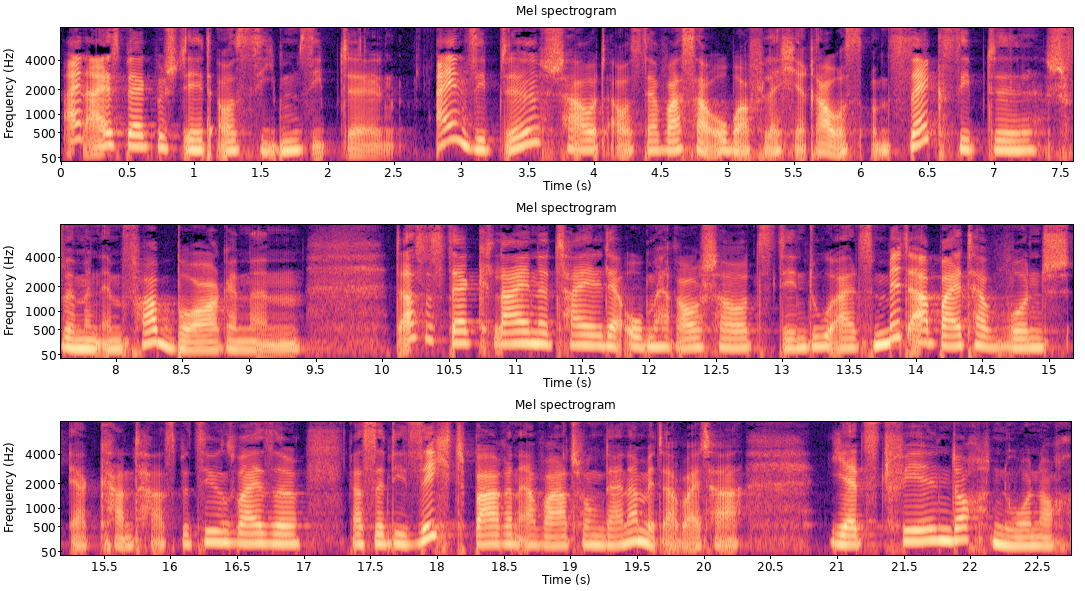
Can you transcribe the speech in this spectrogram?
Ein Eisberg besteht aus sieben Siebteln. Ein Siebtel schaut aus der Wasseroberfläche raus und sechs Siebtel schwimmen im Verborgenen. Das ist der kleine Teil, der oben herausschaut, den du als Mitarbeiterwunsch erkannt hast, beziehungsweise das sind die sichtbaren Erwartungen deiner Mitarbeiter. Jetzt fehlen doch nur noch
